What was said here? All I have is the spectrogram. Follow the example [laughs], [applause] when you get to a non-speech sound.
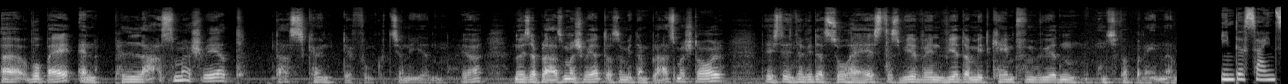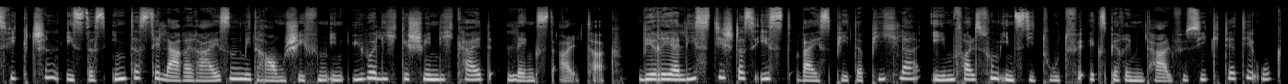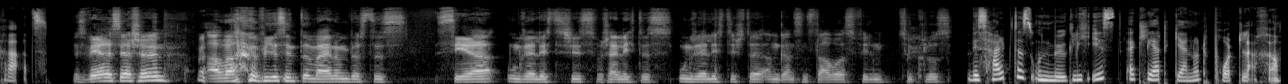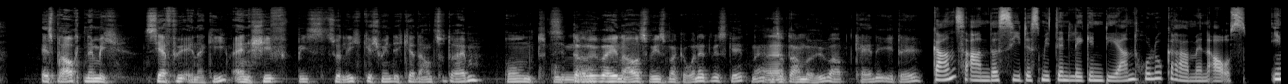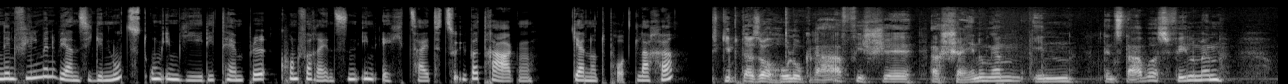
Äh, wobei ein Plasmaschwert, das könnte funktionieren. Ja? Nur ist ein Plasmaschwert, also mit einem Plasmastrahl, das ist dann wieder so heiß, dass wir, wenn wir damit kämpfen würden, uns verbrennen. In der Science Fiction ist das interstellare Reisen mit Raumschiffen in Überlichtgeschwindigkeit längst Alltag. Wie realistisch das ist, weiß Peter Pichler, ebenfalls vom Institut für Experimentalphysik der TU Graz. Das wäre sehr schön, aber [laughs] wir sind der Meinung, dass das sehr unrealistisch ist. Wahrscheinlich das unrealistischste am ganzen Star Wars-Filmzyklus. Weshalb das unmöglich ist, erklärt Gernot Pottlacher. Es braucht nämlich sehr viel Energie, ein Schiff bis zur Lichtgeschwindigkeit anzutreiben. Und, und darüber hinaus wissen wir gar nicht, wie es geht. Ne? Also da haben wir überhaupt keine Idee. Ganz anders sieht es mit den legendären Hologrammen aus. In den Filmen werden sie genutzt, um im Jedi-Tempel Konferenzen in Echtzeit zu übertragen. Gernot Pottlacher. Es gibt also holographische Erscheinungen in den Star Wars-Filmen.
